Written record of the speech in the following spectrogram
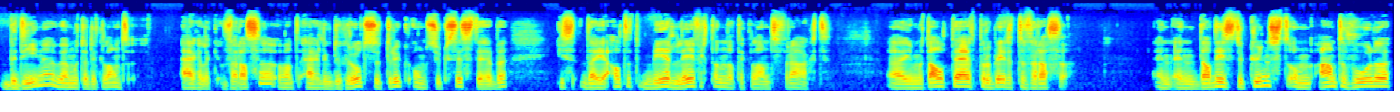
bedienen, wij moeten de klant eigenlijk verrassen, want eigenlijk de grootste truc om succes te hebben is dat je altijd meer levert dan dat de klant vraagt. Eh, je moet altijd proberen te verrassen. En, en dat is de kunst om aan te voelen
